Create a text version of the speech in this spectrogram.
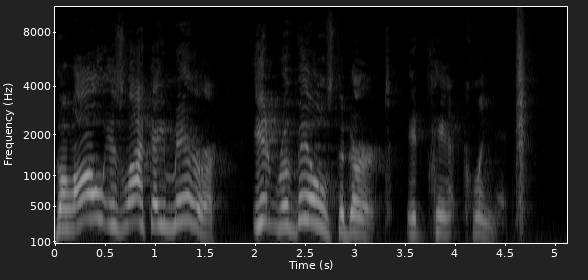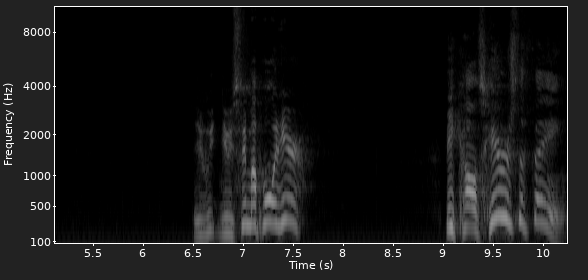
The law is like a mirror. It reveals the dirt. It can't clean it. Do you see my point here? Because here's the thing.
